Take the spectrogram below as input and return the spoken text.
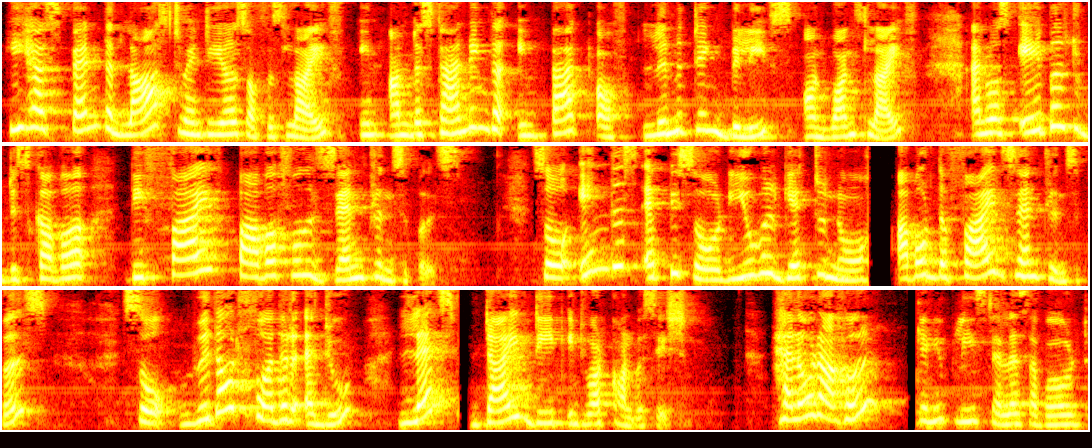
He has spent the last 20 years of his life in understanding the impact of limiting beliefs on one's life and was able to discover the five powerful Zen principles. So, in this episode, you will get to know about the five Zen principles. So, without further ado, let's dive deep into our conversation. Hello, Rahul. Can you please tell us about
